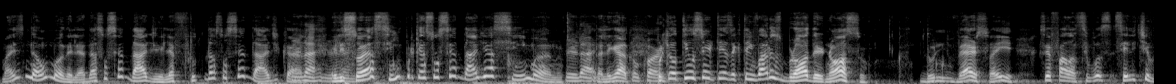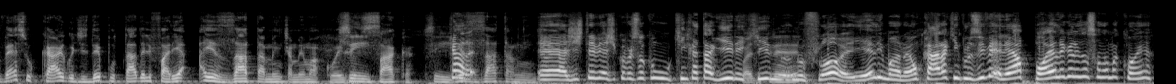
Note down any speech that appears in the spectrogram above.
Mas não, mano, ele é da sociedade, ele é fruto da sociedade, cara. Verdade, Ele verdade. só é assim porque a sociedade é assim, mano. Verdade, Tá ligado? concordo. Porque eu tenho certeza que tem vários brother nosso do universo aí, que você fala, se, você- se ele tivesse o cargo de deputado, ele faria exatamente a mesma coisa, Sim. saca? Sim. Cara, exatamente. É, a gente teve, a gente conversou com o Kim Kataguiri Pode aqui no, no Flow, e ele, mano, é um cara que, inclusive, ele apoia a legalização da maconha.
